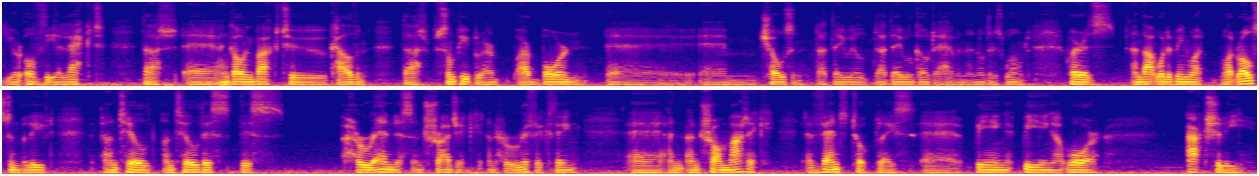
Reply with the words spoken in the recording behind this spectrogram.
you're of the elect. That uh, and going back to Calvin, that some people are are born uh, um, chosen, that they will that they will go to heaven and others won't. Whereas, and that would have been what what Ralston believed until until this this horrendous and tragic and horrific thing and, and traumatic event took place, uh, being being at war, actually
